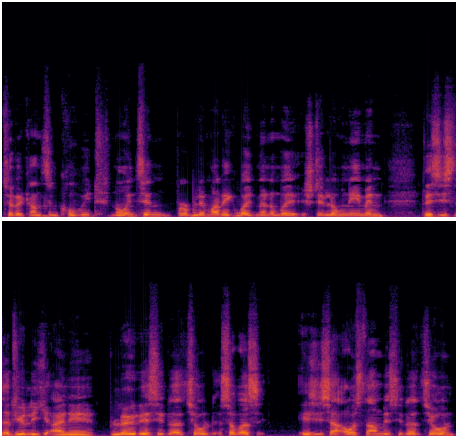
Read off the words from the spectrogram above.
zu der ganzen Covid-19-Problematik wollten wir nochmal Stellung nehmen. Das ist natürlich eine blöde Situation. Sowas, es ist eine Ausnahmesituation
